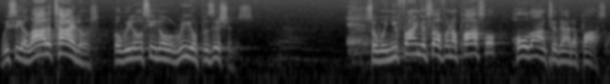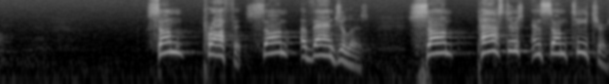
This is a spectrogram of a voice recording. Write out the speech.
We see a lot of titles, but we don't see no real positions. So when you find yourself an apostle, hold on to that apostle. Some prophets, some evangelists, some pastors, and some teachers.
